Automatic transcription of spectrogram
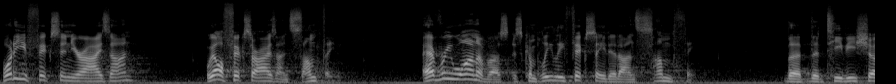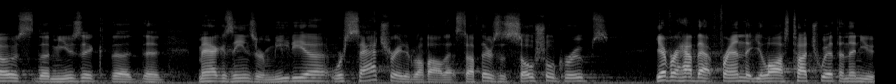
what are you fixing your eyes on? We all fix our eyes on something. Every one of us is completely fixated on something. The, the TV shows, the music, the, the magazines or media, we're saturated with all that stuff. There's the social groups. You ever have that friend that you lost touch with and then you,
